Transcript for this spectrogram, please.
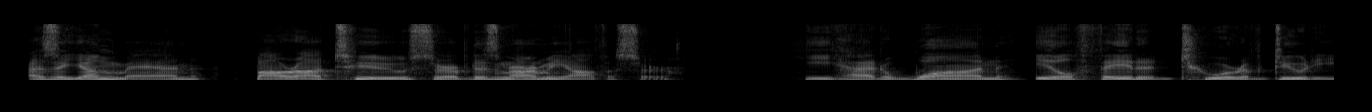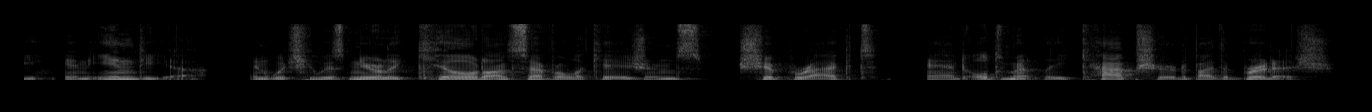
As a young man, Barras too served as an army officer. He had one ill fated tour of duty in India, in which he was nearly killed on several occasions, shipwrecked, and ultimately captured by the British.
